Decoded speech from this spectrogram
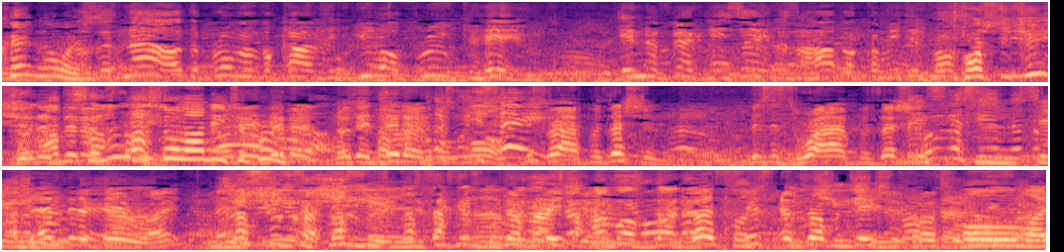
Okay, no worries. Because now the problem becomes if you don't prove to him, in effect he's saying the Sahaba committed prostitution. prostitution. No. Absolutely. That's all I need No, to prove. didn't. No, they didn't. That's what he's saying. It's right hand possession. This is right hand possession. Well, that's the end of the At the end of the day, right? That's his, that's his, that's, that's his interpretation. That's his interpretation. first of all. Oh my,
